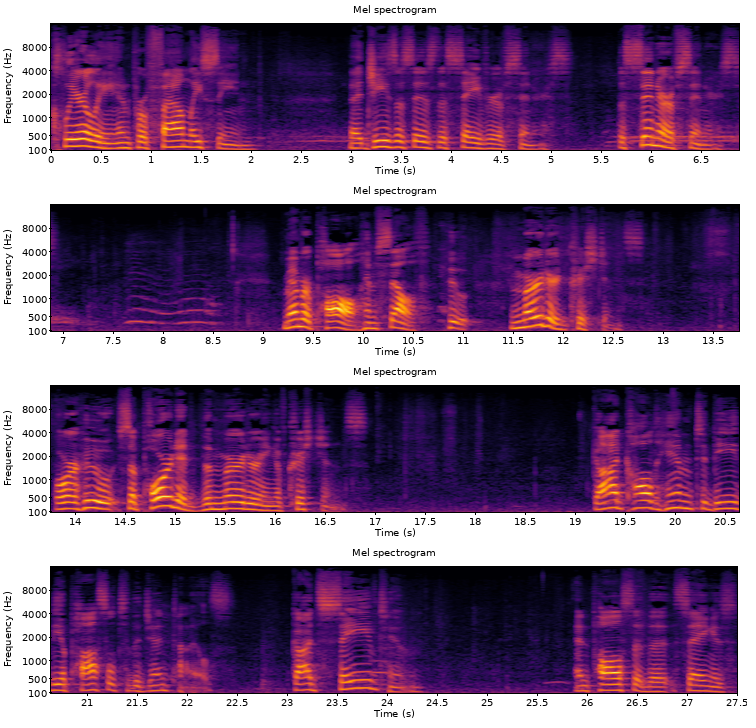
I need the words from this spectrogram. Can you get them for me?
clearly and profoundly seen that Jesus is the Savior of sinners, the sinner of sinners. Remember Paul himself, who murdered Christians or who supported the murdering of Christians. God called him to be the apostle to the Gentiles. God saved him. And Paul said the saying is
